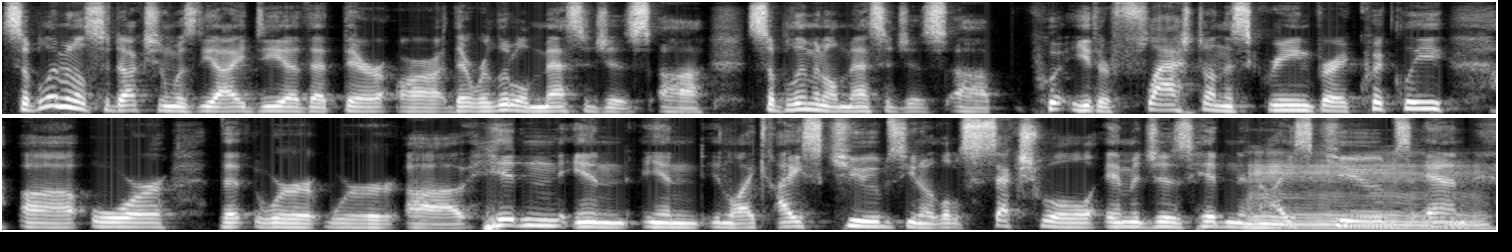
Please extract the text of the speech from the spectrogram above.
subliminal seduction was the idea that there are there were little messages, uh, subliminal messages, uh, put either flashed on the screen very quickly, uh, or that were were uh, hidden in, in, in like ice cubes. You know, little sexual images hidden in mm. ice cubes, and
